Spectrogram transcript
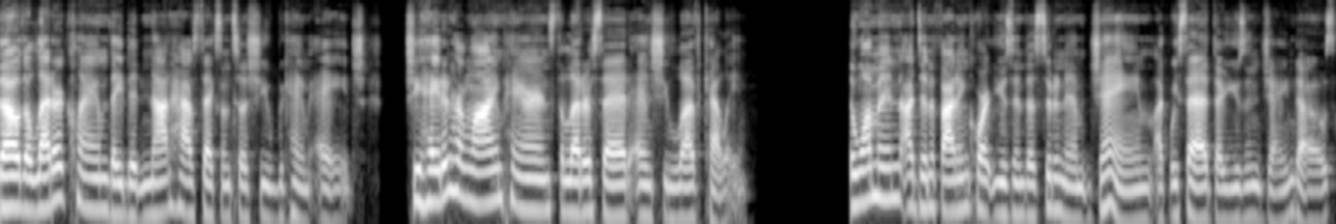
though the letter claimed they did not have sex until she became age. She hated her lying parents, the letter said, and she loved Kelly. The woman identified in court using the pseudonym Jane, like we said, they're using Jane Doe's,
